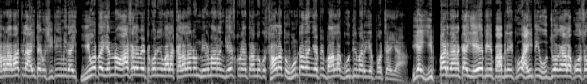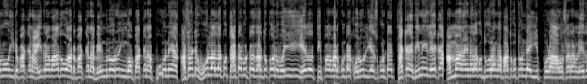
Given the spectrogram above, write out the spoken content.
అమరావతిలో హైటెక్ సిటీ మీద యువత ఎన్నో ఆశలు పెట్టుకొని వాళ్ళ కలలను నిర్మాణం చేసుకునేందుకు సవలతు ఉంటదని చెప్పి బాల గుద్ది మరి చెప్పొచ్చయ్యా. ఇక ఇప్పటిదానక ఏపీ పబ్లిక్ ఐటీ ఉద్యోగాల కోసము ఇటు పక్కన హైదరాబాదు అటు పక్కన బెంగళూరు ఇంకో పక్కన పూణే అటువంటి ఊళ్ళకు తట్టబుట్ట సర్దుకొని పోయి ఏదో తిప్పలు చేసుకుంటా కొలువులు చేసుకుంటా చక్కగా తిని లేక అమ్మా నాయనలకు దూరంగా బతుకుతుండే ఇప్పుడు అవసరం లేదు.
